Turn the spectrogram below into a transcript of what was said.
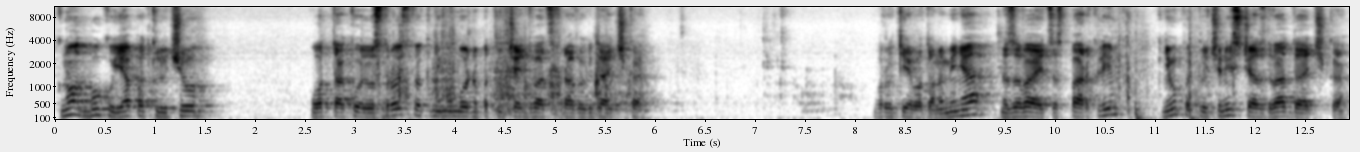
К ноутбуку я подключу вот такое устройство, к нему можно подключать два цифровых датчика. В руке вот он у меня, называется SparkLink. К нему подключены сейчас два датчика.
